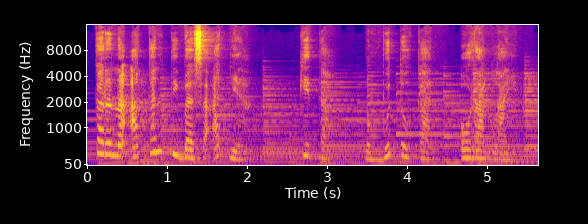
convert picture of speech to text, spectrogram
karena akan tiba saatnya kita membutuhkan orang lain.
